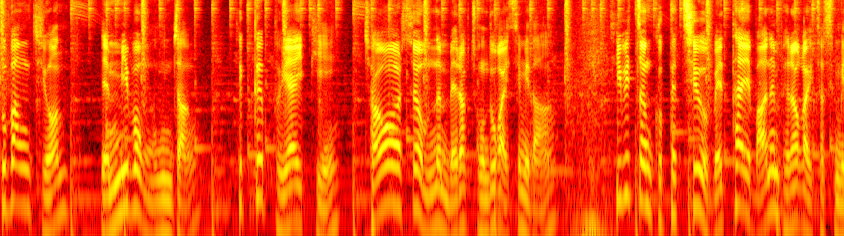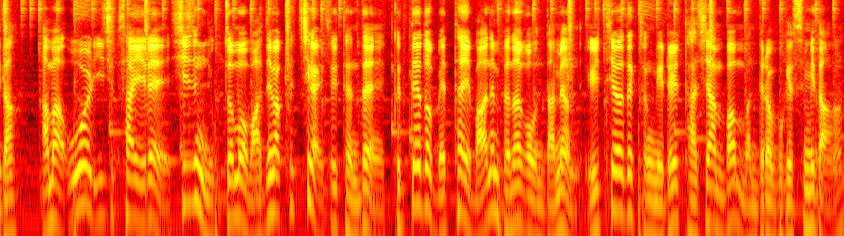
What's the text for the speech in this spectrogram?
후방 지원, 연미복 뭉장, 특급 VIP, 저항할 수 없는 매력 정도가 있습니다. 12.9 패치 후 메타에 많은 변화가 있었습니다. 아마 5월 24일에 시즌 6.5 마지막 패치가 있을 텐데 그때도 메타에 많은 변화가 온다면 1티어 덱 정리를 다시 한번 만들어 보겠습니다.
